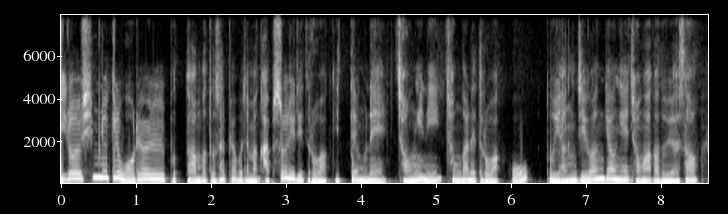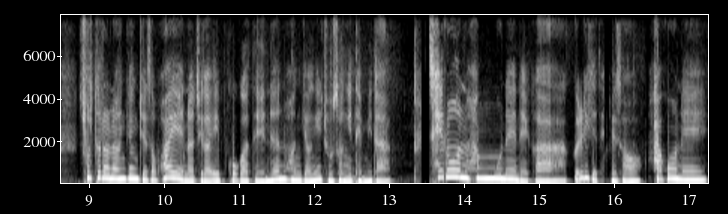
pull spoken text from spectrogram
1월 16일 월요일부터 한번 또 살펴보자면 갑술일이 들어왔기 때문에 정인이 정관에 들어왔고 또 양지 환경에 정화가 놓여서 술틀하는 환경지에서 화의 에너지가 입고가 되는 환경이 조성이 됩니다. 새로운 학문에 내가 끌리게 돼. 그래서 학원에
